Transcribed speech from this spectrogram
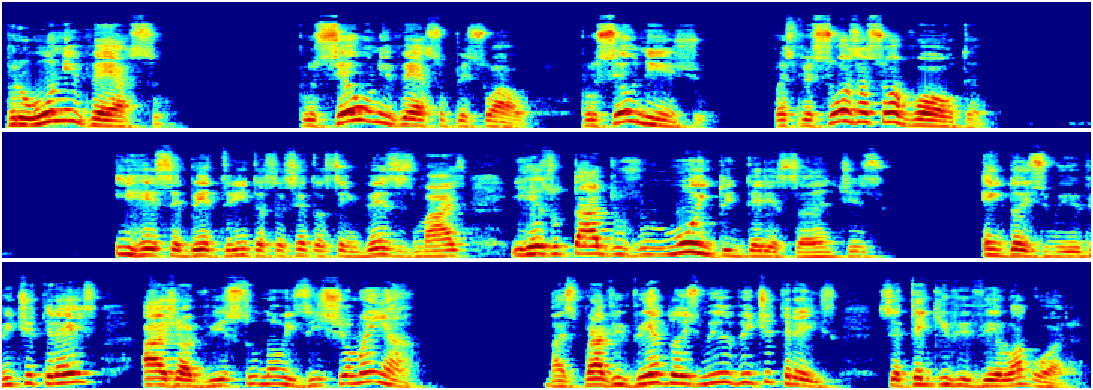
para o universo, para o seu universo pessoal, para o seu nicho, para as pessoas à sua volta e receber 30, 60, 100 vezes mais e resultados muito interessantes em 2023, haja visto não existe amanhã. Mas para viver 2023, você tem que vivê-lo agora.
